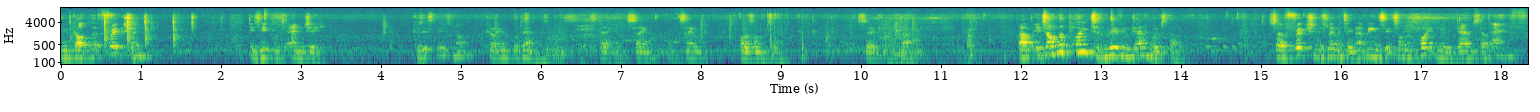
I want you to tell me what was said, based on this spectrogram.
we've got that friction is equal to mg. Because it's, it's not going up or down, is it? It's staying at the same, at the same horizontal circular plane. Um, it's on the point of moving downwards though. So friction is limiting, that means it's on the point of moving down, so F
